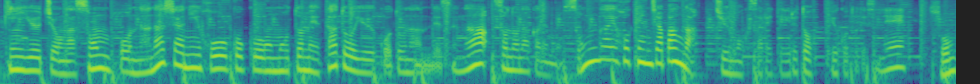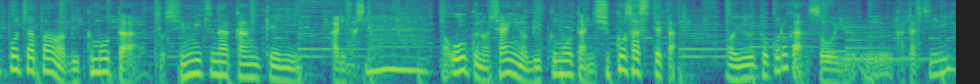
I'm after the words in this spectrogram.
金融庁が損保7社に報告を求めたということなんですがその中でも損害保険ジャパンが注目されているということですね。損保ジャパンはビッグモーターと親密な関係にありました。多くの社員をビッグモーターに出向させてたというところがそういう形に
